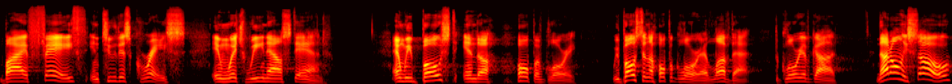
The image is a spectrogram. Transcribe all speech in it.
by faith into this grace in which we now stand. And we boast in the hope of glory. We boast in the hope of glory. I love that. The glory of God. Not only so,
